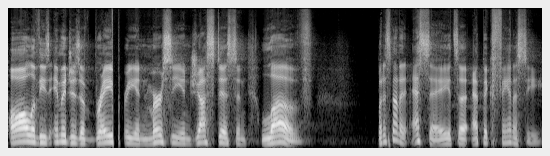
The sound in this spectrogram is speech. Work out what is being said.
all of these images of bravery and mercy and justice and love. But it's not an essay, it's an epic fantasy.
